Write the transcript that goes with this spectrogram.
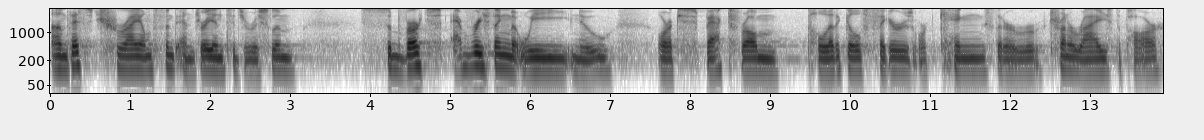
And this triumphant entry into Jerusalem subverts everything that we know or expect from political figures or kings that are trying to rise to power.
